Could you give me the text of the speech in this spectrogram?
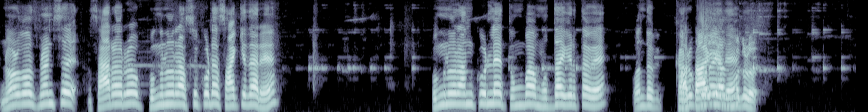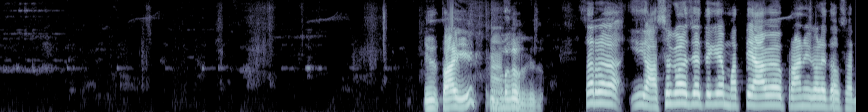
ನೋಡ್ಬೋದು ಫ್ರೆಂಡ್ಸ್ ಸಾರ್ ಅವರು ಪುಂಗನೂರ್ ಹಸು ಕೂಡ ಸಾಕಿದ್ದಾರೆ. ಪುಂಗನೂರ್ ಅಂದ್ ಕೂಡಲೇ ತುಂಬಾ ಮುದ್ದಾಗಿರ್ತವೆ. ಒಂದು ಕರು ಮಗಳು. ಇದು ತಾಯಿ ಮಗಳು ಇದು. ಸರ್ ಈ ಹಸುಗಳ ಜೊತೆಗೆ ಮತ್ತೆ ಯಾವ್ಯಾವ ಪ್ರಾಣಿಗಳಿದಾವ್ ಸರ್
